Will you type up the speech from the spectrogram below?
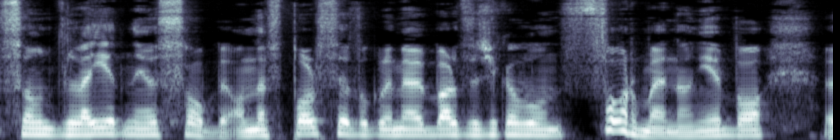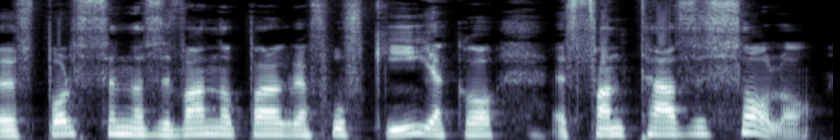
są dla jednej osoby. One w Polsce w ogóle miały bardzo ciekawą formę, no nie? Bo e, w Polsce nazywano paragrafówki jako fantazy solo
